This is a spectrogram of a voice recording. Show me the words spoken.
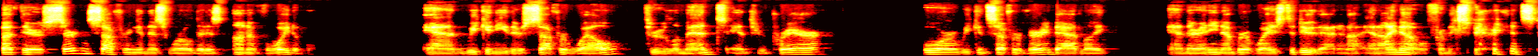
but there's certain suffering in this world that is unavoidable. And we can either suffer well through lament and through prayer, or we can suffer very badly. And there are any number of ways to do that. And I, and I know from experience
